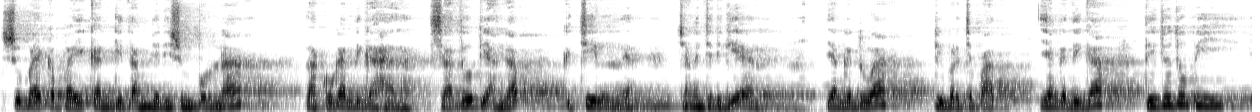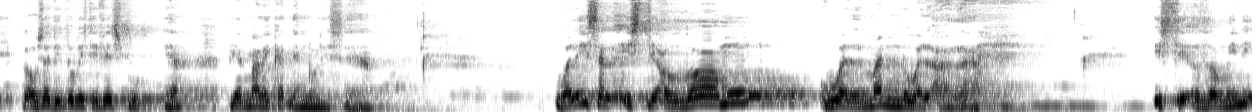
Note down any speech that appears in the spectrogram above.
Supaya kebaikan kita menjadi sempurna, lakukan tiga hal. Satu dianggap kecil ya, jangan jadi GR. Yang kedua dipercepat. Yang ketiga ditutupi, gak usah ditulis di Facebook ya, biar malaikat yang nulis ya. Walaisal isti'adhamu wal man wal adha. Isti'adham ini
